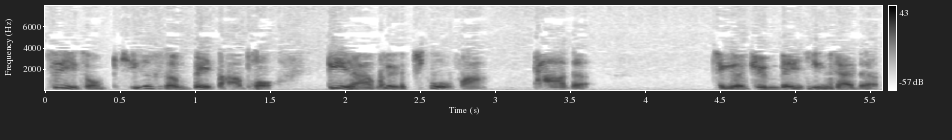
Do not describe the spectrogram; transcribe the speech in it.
这种平衡被打破，必然会触发他的这个军备竞赛的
